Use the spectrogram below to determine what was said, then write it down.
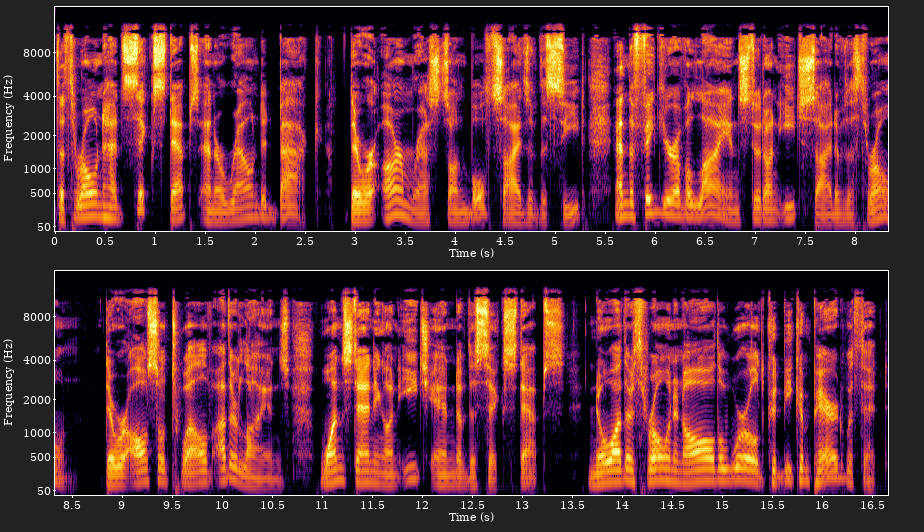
The throne had six steps and a rounded back. There were arm rests on both sides of the seat, and the figure of a lion stood on each side of the throne. There were also twelve other lions, one standing on each end of the six steps. No other throne in all the world could be compared with it.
